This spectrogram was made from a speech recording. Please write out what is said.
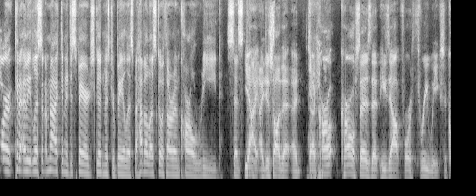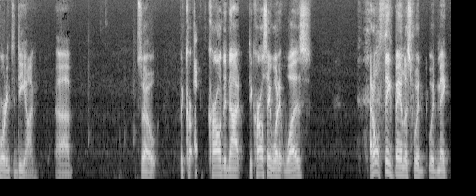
far- can I, I mean, listen, I'm not going to disparage good Mr. Bayless, but how about let's go with our own Carl Reed says. yeah, I, I just saw that. Uh, uh, Carl Carl says that he's out for three weeks, according to Deion. Uh, so, but Car- Carl did not. Did Carl say what it was? I don't think Bayless would would make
